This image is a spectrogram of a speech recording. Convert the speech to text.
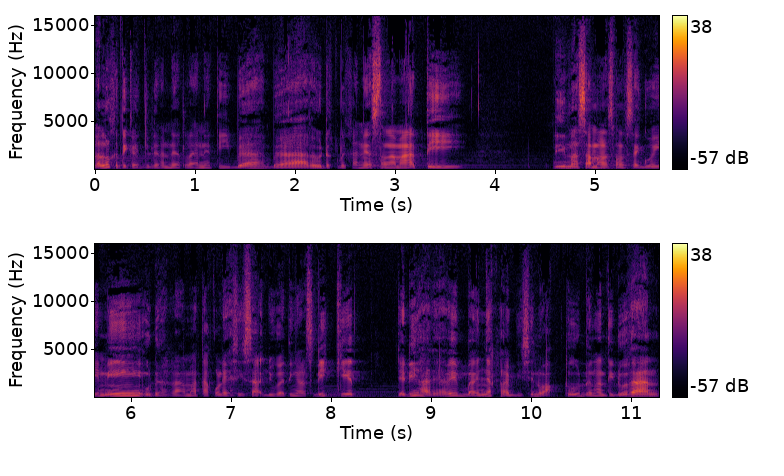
lalu ketika giliran deadline-nya tiba baru deg-degannya setengah mati. Di masa malas-malasnya gue ini udah lama tak kuliah sisa juga tinggal sedikit. Jadi hari-hari banyak ngabisin waktu dengan tiduran.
